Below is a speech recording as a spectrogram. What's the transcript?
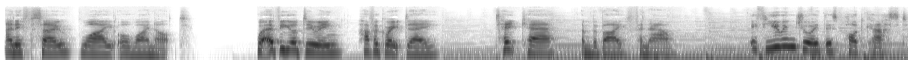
And if so, why or why not? Whatever you're doing, have a great day. Take care and bye bye for now. If you enjoyed this podcast,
